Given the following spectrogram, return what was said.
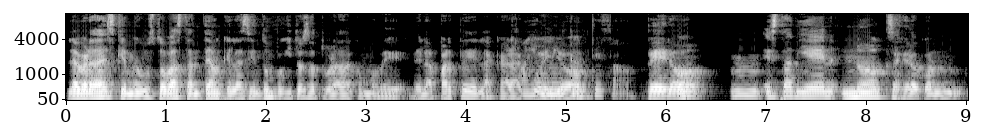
La verdad es que me gustó bastante, aunque la siento un poquito saturada como de, de la parte de la cara, Ay, me cuello. encanta eso. Pero mm, está bien, no exageró con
